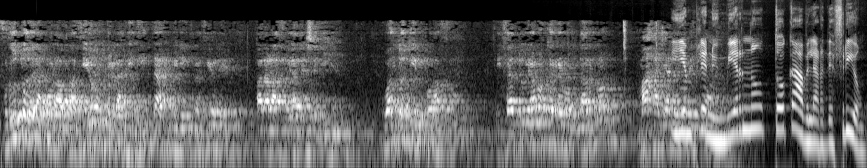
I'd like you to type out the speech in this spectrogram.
fruto de la colaboración entre las distintas administraciones para la ciudad de Sevilla. ¿Cuánto tiempo hace? Quizás tuviéramos que remontarnos más allá. Y en pleno invierno toca hablar de frío,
